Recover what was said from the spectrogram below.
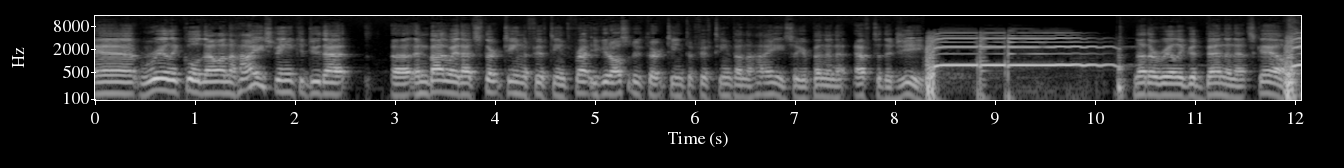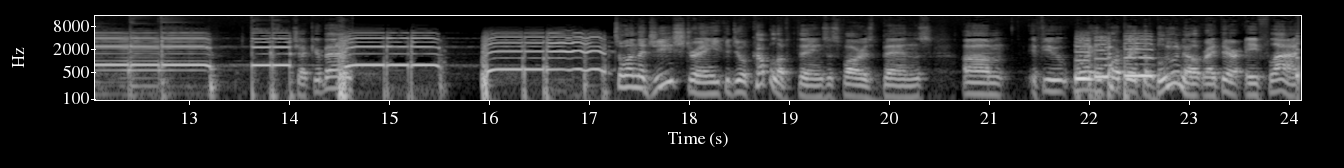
And really cool. Now on the high E string, you could do that. Uh, and by the way, that's 13 to 15th fret. You could also do 13th to 15th on the high E. So you're bending that F to the G. Another really good bend in that scale. Check your bend. So on the G string, you could do a couple of things as far as bends. Um, if you want to incorporate the blue note right there, A flat,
